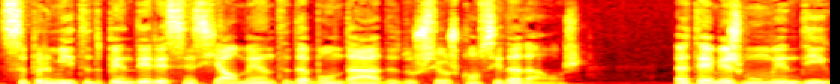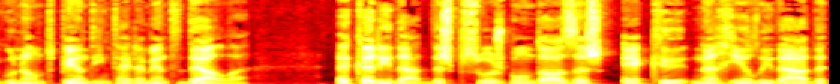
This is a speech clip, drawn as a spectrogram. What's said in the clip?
se permite depender essencialmente da bondade dos seus concidadãos. Até mesmo um mendigo não depende inteiramente dela. A caridade das pessoas bondosas é que, na realidade,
